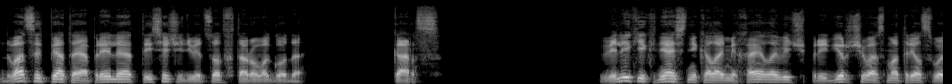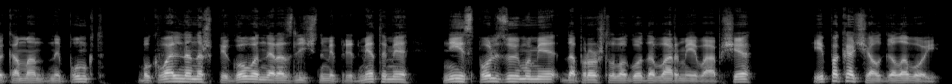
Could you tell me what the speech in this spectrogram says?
25 апреля 1902 года. Карс. Великий князь Николай Михайлович придирчиво осмотрел свой командный пункт, буквально нашпигованный различными предметами, неиспользуемыми до прошлого года в армии вообще, и покачал головой.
